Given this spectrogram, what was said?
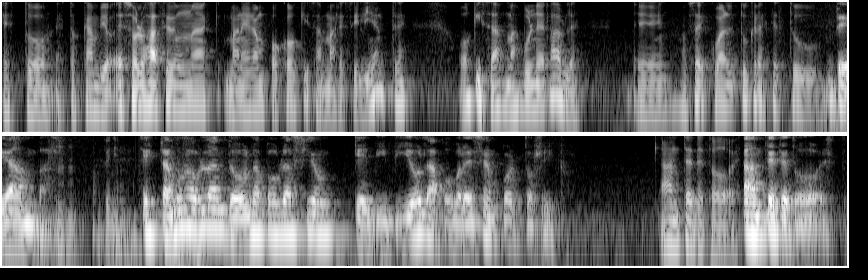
estos, estos cambios. Eso los hace de una manera un poco quizás más resiliente o quizás más vulnerable. Eh, José, ¿cuál tú crees que es tu... De ambas. Estamos hablando de una población que vivió la pobreza en Puerto Rico. Antes de todo esto. Antes de todo esto.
